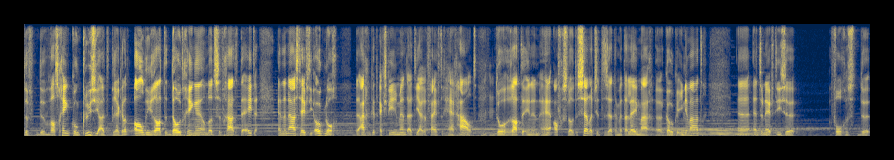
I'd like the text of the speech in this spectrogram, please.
er- was geen conclusie uit te trekken dat al die ratten doodgingen omdat ze vergaten te eten. En daarnaast heeft hij ook nog eigenlijk het experiment uit de jaren 50 herhaald. Door ratten in een hè, afgesloten celletje te zetten met alleen maar eh, cocaïnewater. Eh, en toen heeft hij ze volgens de,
